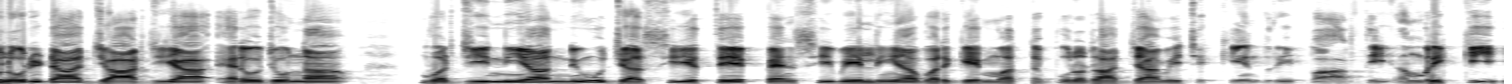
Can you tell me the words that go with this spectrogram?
Florida, Georgia, Arizona, Virginia, New Jersey ਅਤੇ ਪੈਂਸੀਲਵੇਨੀਆ ਵਰਗੇ ਮਹੱਤਵਪੂਰਨ ਰਾਜਾਂ ਵਿੱਚ ਕੇਂਦਰੀ ਭਾਰਤੀ ਅਮਰੀਕੀ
